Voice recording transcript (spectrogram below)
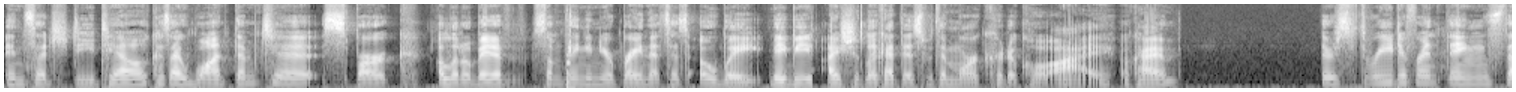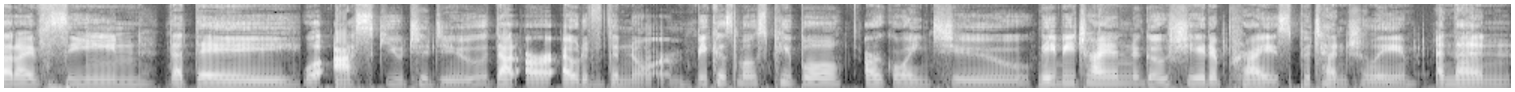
in such detail because I want them to spark a little bit of something in your brain that says, oh, wait, maybe I should look at this with a more critical eye. Okay there's three different things that I've seen that they will ask you to do that are out of the norm. Because most people are going to maybe try and negotiate a price potentially. And then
